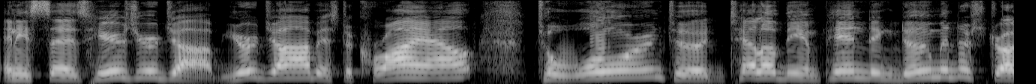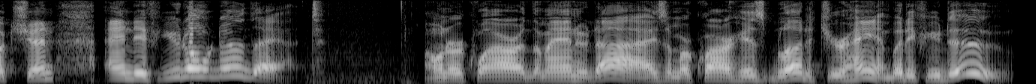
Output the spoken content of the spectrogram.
and he says, Here's your job. Your job is to cry out, to warn, to tell of the impending doom and destruction, and if you don't do that, I want to require the man who dies, I'm going to require his blood at your hand. But if you do,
